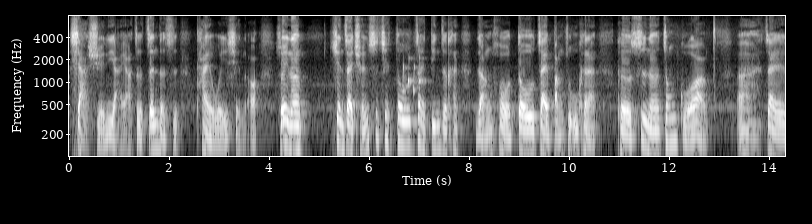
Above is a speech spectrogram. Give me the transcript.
下悬崖呀！这个真的是太危险了哦。所以呢，现在全世界都在盯着看，然后都在帮助乌克兰。可是呢，中国啊，啊，在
